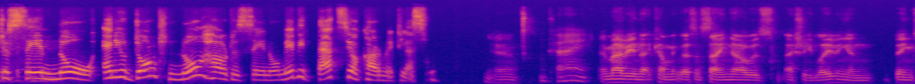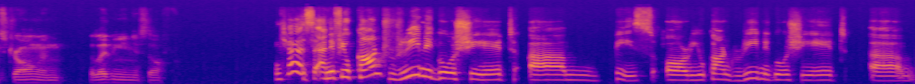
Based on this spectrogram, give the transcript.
to Yeah, say boundary. no, and you don't know how to say no. Maybe that's your karmic lesson. Yeah. Okay. And maybe in that karmic lesson, saying no is actually leaving and being strong and believing in yourself. Yes, and if you can't renegotiate um, peace or you can't renegotiate um,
